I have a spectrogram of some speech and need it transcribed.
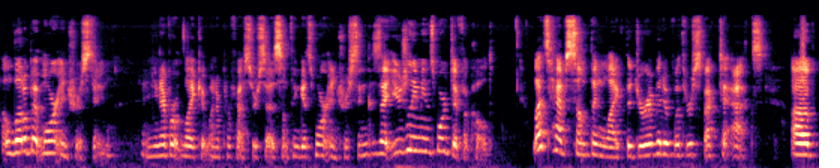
a little bit more interesting and you never like it when a professor says something gets more interesting because that usually means more difficult. Let's have something like the derivative with respect to x of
